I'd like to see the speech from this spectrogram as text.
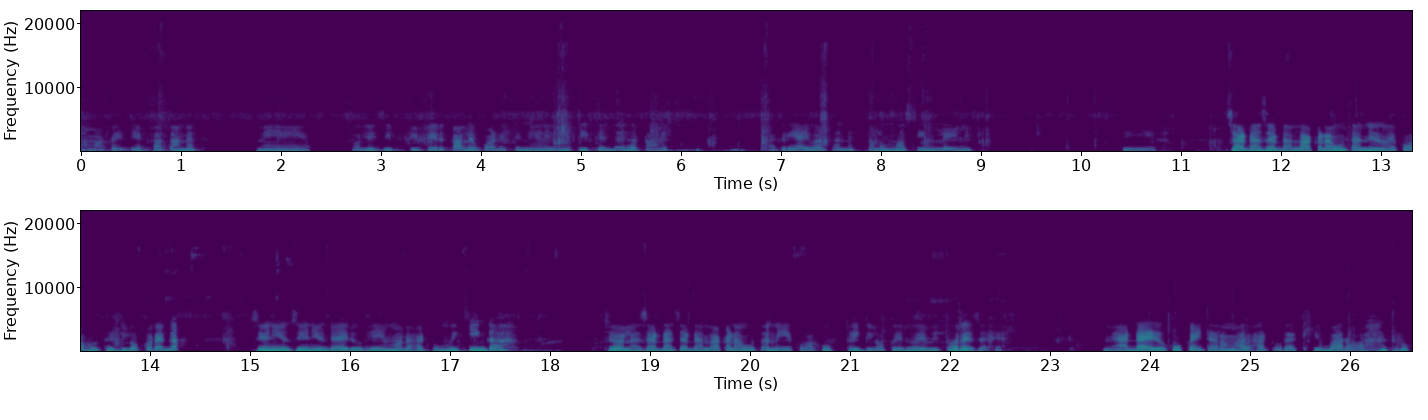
આમાં કંઈ દેખાતા નથી. ને ઓલી જે પીપીર કાલે પડી હતી ને એની વિધિ થઈ જાય હટાણે. આગળ આવ્યા હતા ને ઓલું મશીન લઈને. તે જાડા જાડા લાકડા ઉતા ને એનો એક વાહો ઢગલો કરેગા ઝીણ્યું ઝીણ્યું ડાયરું હે, અમારા હાટું મૂકી ગા. જો ઓલા જાડા જાડા લાકડા ઉતા ને એક વાહુ ઢીગલો કર્યો એવી ભરે જાય ને આ ડાયરું ફૂંકાઈ તાર અમારા હાટું રાખ્યું બારવા હાટું.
